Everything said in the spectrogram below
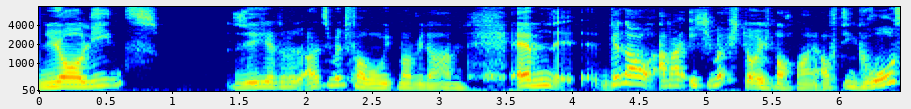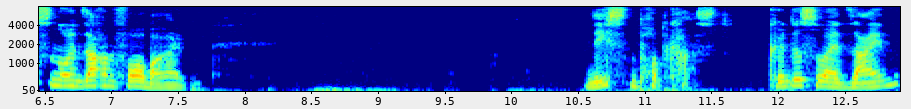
New Orleans sehe ich jetzt als Mitfavorit mal wieder an. Ähm, genau, aber ich möchte euch nochmal auf die großen neuen Sachen vorbereiten nächsten Podcast könnte es soweit sein,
